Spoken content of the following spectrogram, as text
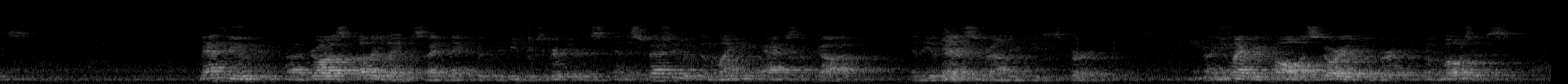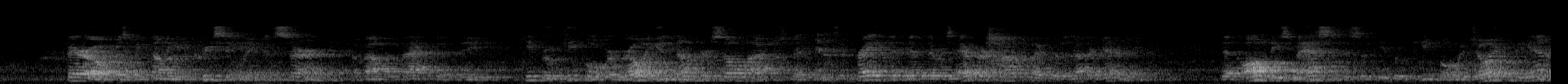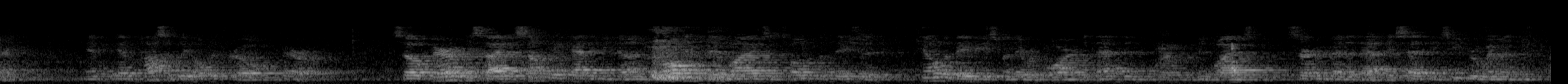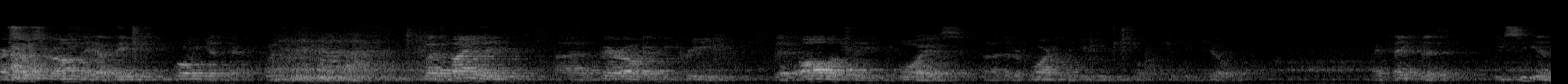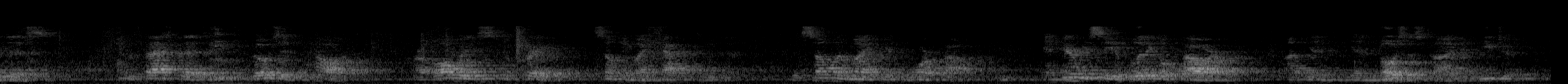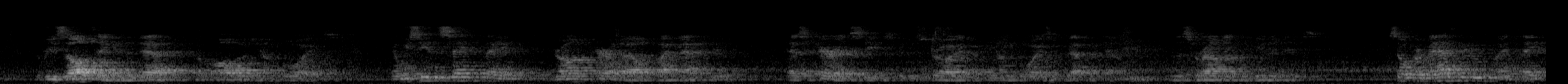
Matthew uh, draws other links, I think, with the Hebrew Scriptures, and especially with the mighty acts of God and the events surrounding Jesus' birth. Uh, you might recall the story of the birth of Moses. Pharaoh was becoming increasingly concerned about the fact that the Hebrew people were growing in number so much that he was afraid that if there was ever a conflict with another enemy, that all these masses of Hebrew people would join the enemy and, and possibly overthrow Pharaoh. So Pharaoh decided something had to be done. He called in the midwives and told them that they should kill the babies when they were born, but that. Midwives circumvented that. They said these Hebrew women are so strong they have babies before we get there. but finally, uh, Pharaoh decreed that all of the boys uh, that are born to the Hebrew people should be killed. I think that we see in this the fact that those in power are always afraid something might happen to them, that someone might get more power. And here we see a political power uh, in, in Moses' time in Egypt, resulting in the death of all those young boys. And we see the same thing drawn parallel by Matthew as Herod seeks to destroy the young boys of Bethlehem and the surrounding communities. So for Matthew, I think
